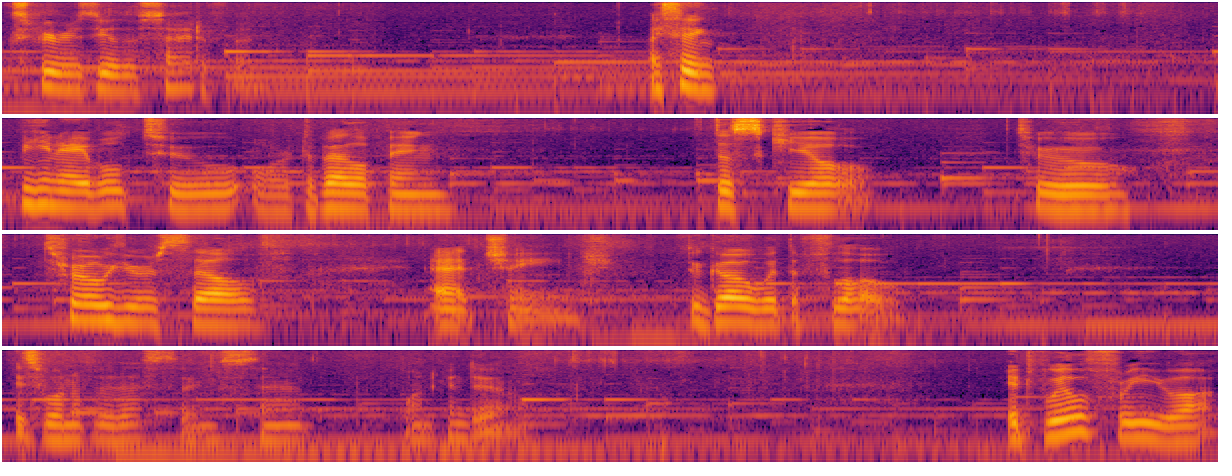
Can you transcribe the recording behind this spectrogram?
experience the other side of it. I think being able to or developing the skill to throw yourself at change, to go with the flow, is one of the best things that one can do. It will free you up.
